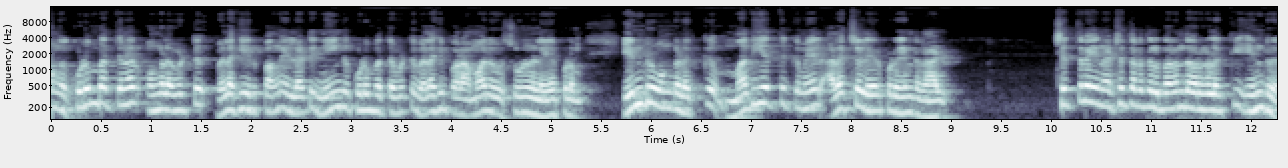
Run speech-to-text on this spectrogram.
உங்கள் குடும்பத்தினர் உங்களை விட்டு விலகி இருப்பாங்க இல்லாட்டி நீங்கள் குடும்பத்தை விட்டு விலகி போகிற மாதிரி ஒரு சூழ்நிலை ஏற்படும். இன்று உங்களுக்கு மதியத்துக்கு மேல் அலைச்சல் ஏற்படுகின்ற நாள். சித்திரை நட்சத்திரத்தில் பிறந்தவர்களுக்கு இன்று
